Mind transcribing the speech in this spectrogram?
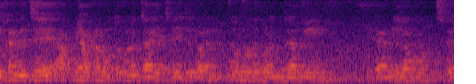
এখানে যে আপনি আপনার মতো করে যাই চাইতে পারেন। মনে করেন যে আমি এটা নিলাম হচ্ছে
